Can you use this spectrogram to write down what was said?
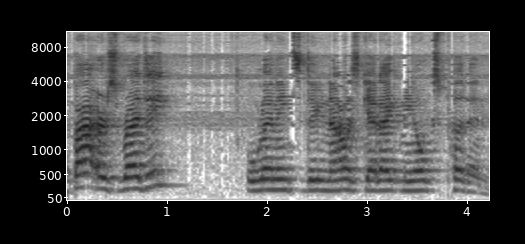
The batter's ready. All I need to do now is get out my hog's pudding.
